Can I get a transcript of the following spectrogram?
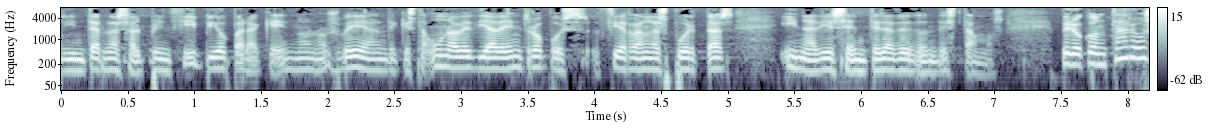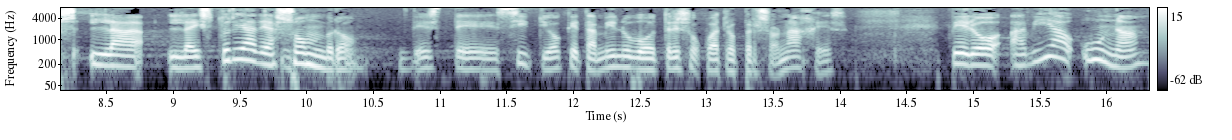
linternas al principio para que no nos vean, de que está, una vez ya adentro, pues cierran las puertas y nadie se entera de dónde estamos. Pero contaros la, historia de asombro de este sitio, que también hubo tres o cuatro personajes, pero había una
